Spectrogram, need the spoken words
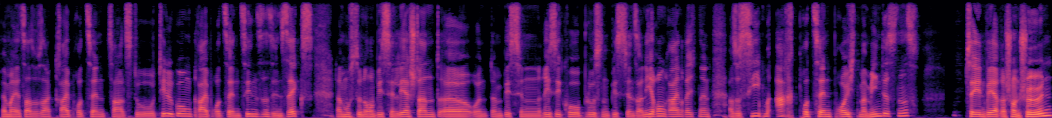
Wenn man jetzt also sagt, 3% zahlst du Tilgung, 3% Zinsen sind 6, dann musst du noch ein bisschen Leerstand äh, und ein bisschen Risiko plus ein bisschen Sanierung reinrechnen. Also 7, 8% bräuchte man mindestens. 10 wäre schon schön.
